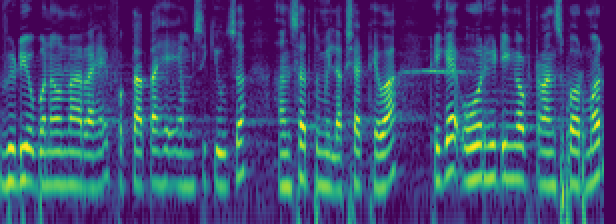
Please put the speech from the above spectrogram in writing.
व्हिडिओ बनवणार आहे. फक्त आता हे एम सी क्यूचं आन्सर तुम्ही लक्षात ठेवा. ठीक आहे? ओव्हर हिटिंग ऑफ ट्रान्सफॉर्मर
